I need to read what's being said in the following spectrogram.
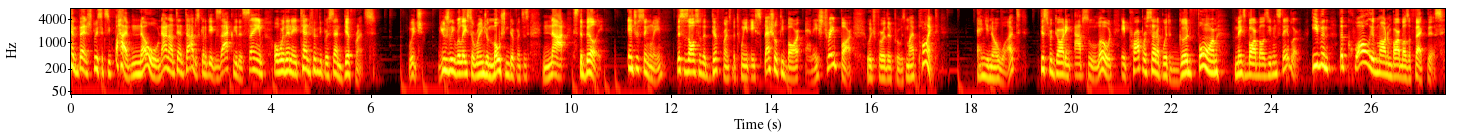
and bench 365. No, 9 out of 10 times it's going to be exactly the same or within a 10 to 50% difference, which usually relates to range of motion differences, not stability. Interestingly, this is also the difference between a specialty bar and a straight bar, which further proves my point. And you know what? Disregarding absolute load, a proper setup with good form makes barbells even stabler. Even the quality of modern barbells affect this.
